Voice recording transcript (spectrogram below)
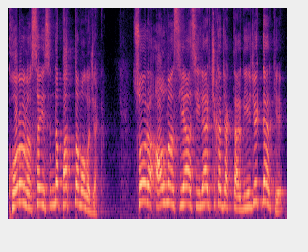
Korona sayısında patlama olacak. Sonra Alman siyasiler çıkacaklar diyecekler ki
